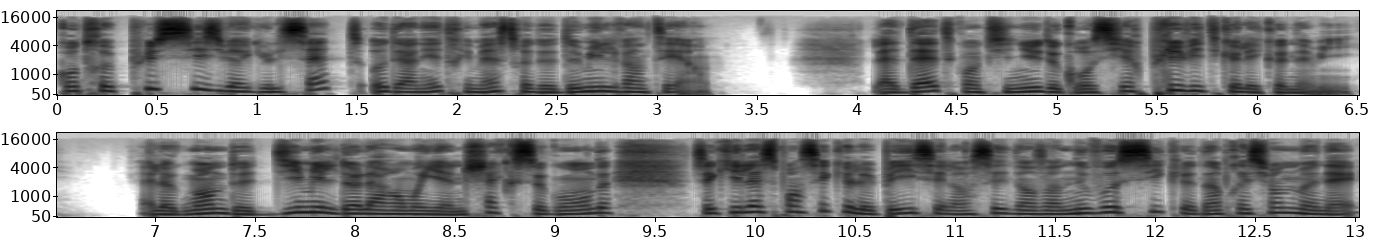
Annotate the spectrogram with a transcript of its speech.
contre plus 6,7% au dernier trimestre de 2021. La dette continue de grossir plus vite que l'économie. Elle augmente de 10 000 dollars en moyenne chaque seconde, ce qui laisse penser que le pays s'est lancé dans un nouveau cycle d'impression de monnaie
